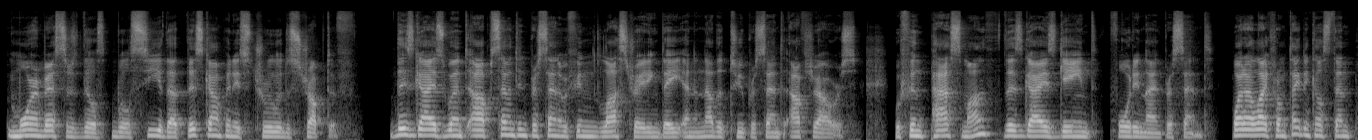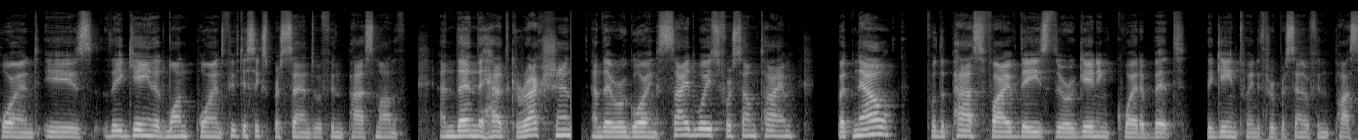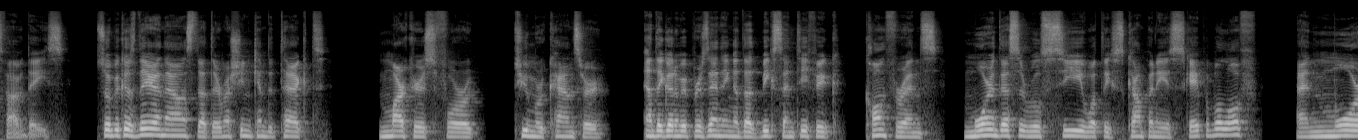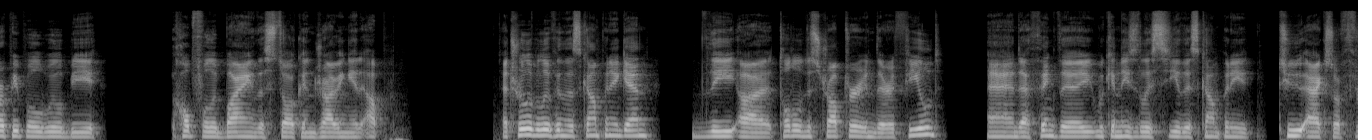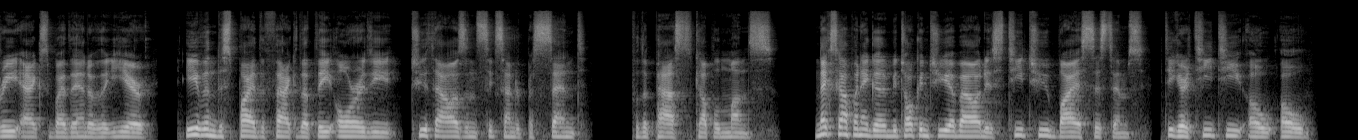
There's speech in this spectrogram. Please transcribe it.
more investors will see that this company is truly disruptive. These guys went up 17% within last trading day and another 2% after hours. Within past month, these guys gained 49%. What I like from technical standpoint is they gained at one point 56% within past month and then they had correction and they were going sideways for some time. But now for the past five days, they were gaining quite a bit. They gained 23% within past five days. So because they announced that their machine can detect markers for tumor cancer and they're going to be presenting at that big scientific conference, more investors will see what this company is capable of, and more people will be hopefully buying the stock and driving it up. I truly believe in this company again, the uh, total disruptor in their field, and I think they we can easily see this company 2x or 3x by the end of the year, even despite the fact that they already 2,600% for the past couple months. Next company I'm going to be talking to you about is T2 Biosystems, ticker TTOO.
